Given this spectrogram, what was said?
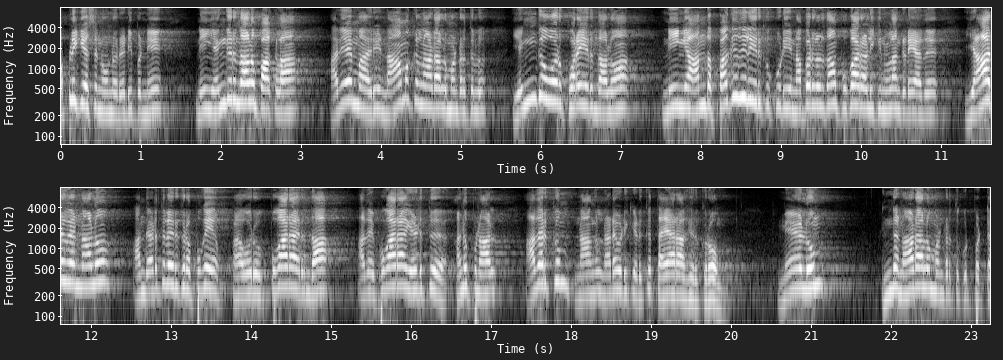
அப்ளிகேஷன் ஒன்று ரெடி பண்ணி நீங்கள் எங்கே இருந்தாலும் பார்க்கலாம். அதே மாதிரி நாமக்கல் நாடாளுமன்றத்தில் எங்கே ஒரு குறை இருந்தாலும் நீங்கள் அந்த பகுதியில் இருக்கக்கூடிய நபர்கள் தான் புகார் அளிக்கணும்லாம் கிடையாது. யார் வேணாலும் அந்த இடத்துல இருக்கிற புகை ஒரு புகாராக இருந்தால் அதை புகாராக எடுத்து அனுப்பினால் அதற்கும் நாங்கள் நடவடிக்கை எடுக்க தயாராக இருக்கிறோம். மேலும் இந்த நாடாளுமன்றத்துக்குட்பட்ட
